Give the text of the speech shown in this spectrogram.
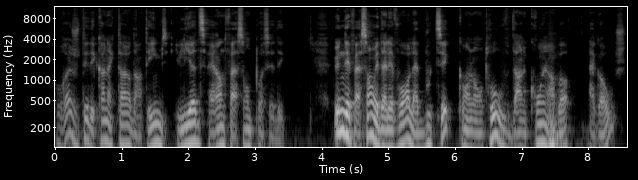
Pour ajouter des connecteurs dans Teams, il y a différentes façons de procéder. Une des façons est d'aller voir la boutique qu'on trouve dans le coin en bas à gauche.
